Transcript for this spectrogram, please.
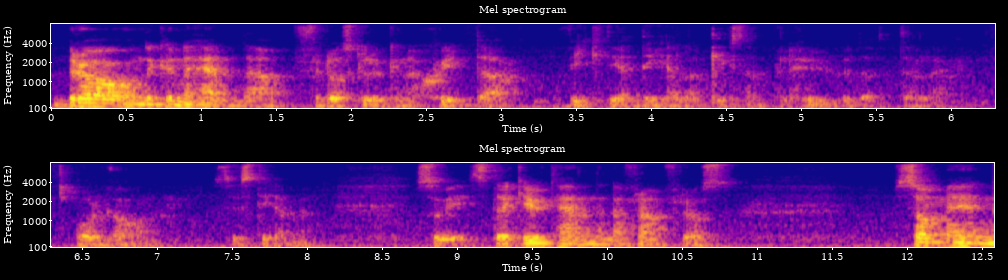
bra om det kunde hända för då skulle det kunna skydda viktiga delar, till exempel huvudet eller organsystemen. Så vi sträcker ut händerna framför oss som en,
